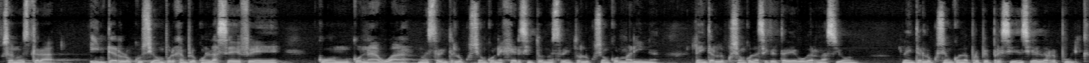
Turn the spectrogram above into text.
o sea, nuestra interlocución, por ejemplo, con la CFE, con, con agua, nuestra interlocución con ejército, nuestra interlocución con marina, la interlocución con la Secretaría de Gobernación, la interlocución con la propia Presidencia de la República.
